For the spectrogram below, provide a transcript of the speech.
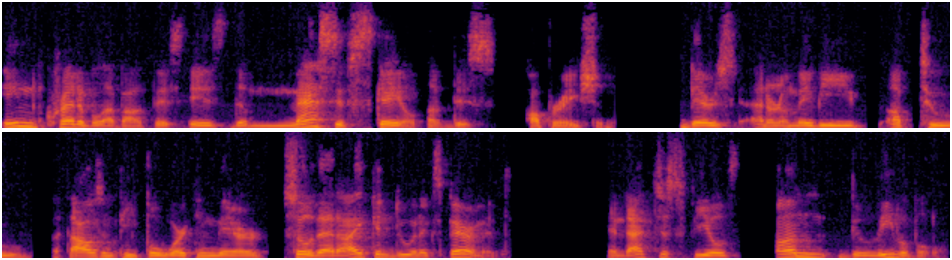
incredible about this is the massive scale of this operation there's i don't know maybe up to a thousand people working there so that i can do an experiment. And that just feels unbelievable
